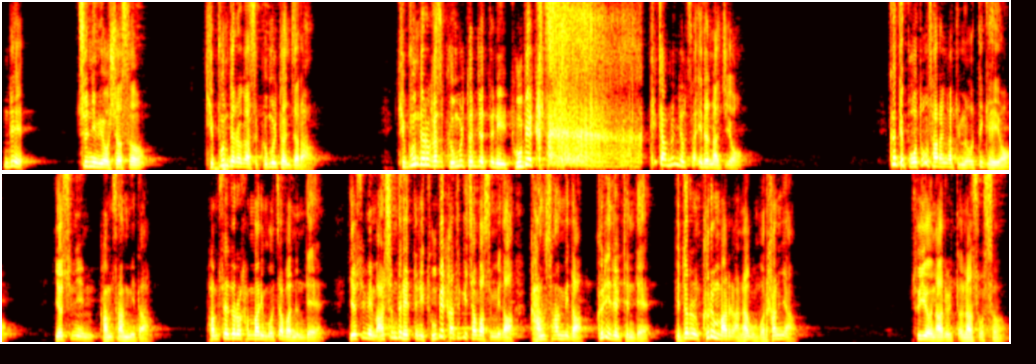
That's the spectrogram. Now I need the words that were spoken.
근데 주님이 오셔서 깊은 데로 가서 그물 던져라. 깊은 데로 가서 그물 던졌더니 두배 가득히 잡는 역사 일어나지요. 그때 보통 사람 같으면 어떻게 해요? 예수님 감사합니다. 밤새도록 한 마리 못 잡았는데 예수님의 말씀대로 했더니 두 배 가득히 잡았습니다. 감사합니다. 그래야 될 텐데 베드로는 그런 말을 안 하고 뭐라 하느냐? 주여 나를 떠나소서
